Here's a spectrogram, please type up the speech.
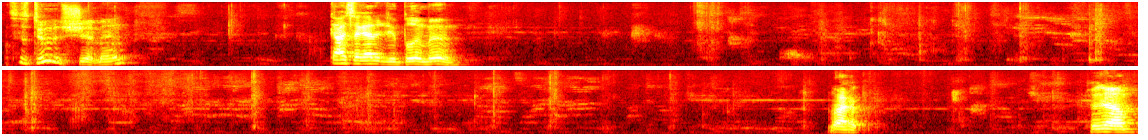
Let's just do this shit, man. Guys, I gotta do Blue Moon. Alright. So now,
